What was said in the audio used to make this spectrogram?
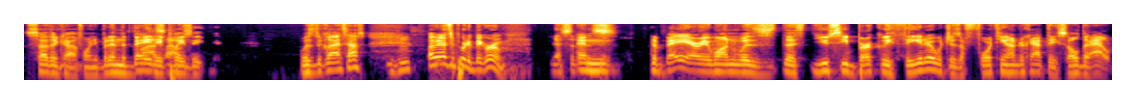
Southern California, but in the Bay Glass they played House. the was the Glass House? Mhm. I mean, that's a pretty big room. Yes, it and is. the Bay Area one was the UC Berkeley Theater, which is a fourteen hundred cap. They sold it out.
